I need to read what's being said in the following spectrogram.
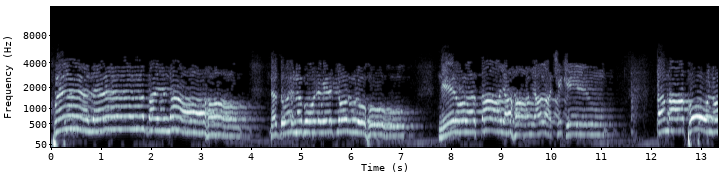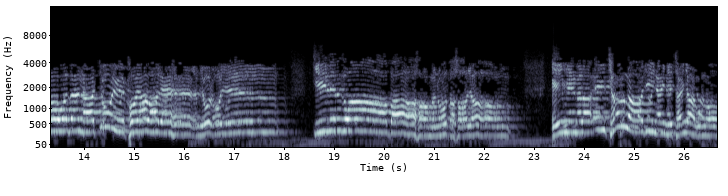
ခွဲလဲပိုင်နာနသွဲနဘောတကယ်ကြောလူတို့ဟူနေတော်ကသာရဟာများကချစ်ခင်တမဖို့နောဝဒနာကျိုး၍ခေါ်ရပါတယ်မျိုးတော်ရင်ကြည်လင်စွာပါမနောတ ဟာယအိမ်မင်္ဂလာအိမ်ချမ်းသာကြီး၌နေထိုင်ကြကုန်သော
